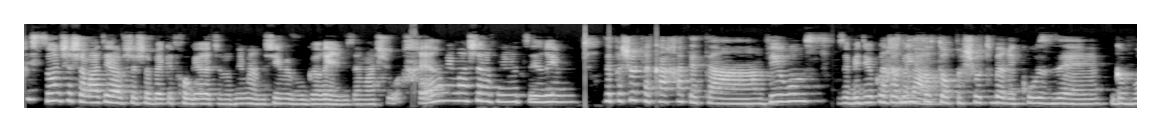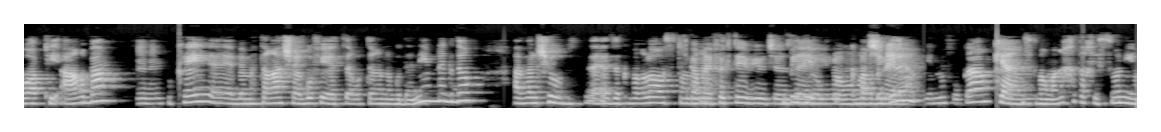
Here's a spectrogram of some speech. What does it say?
חיסון ששמעתי עליו של שבקת חוגרת שנותנים לאנשים מבוגרים, זה משהו אחר ממה שנותנים לצעירים? זה פשוט לקחת את הווירוס, זה בדיוק אותו דבר. להכניס אותו פשוט בריכוז אה, גבוה פי ארבע. אוקיי? אה, במטרה שהגוף ייצר יותר נוגדנים נגדו, אבל שוב, זה, זה כבר לא זאת גם האפקטיביות של זה בדיוק, היא לא כבר ממש מלאה. בגיל מבוגר, כן. אז כבר מערכת החיסון היא,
